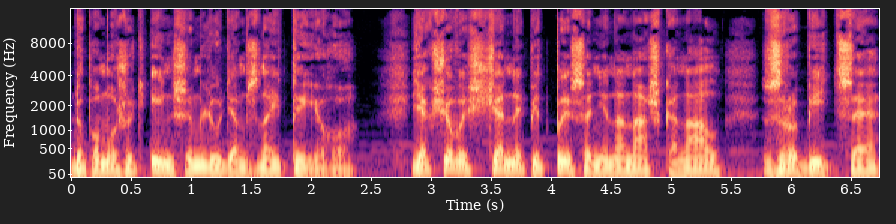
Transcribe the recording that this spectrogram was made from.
допоможуть іншим людям знайти його. Якщо ви ще не підписані на наш канал, зробіть це,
